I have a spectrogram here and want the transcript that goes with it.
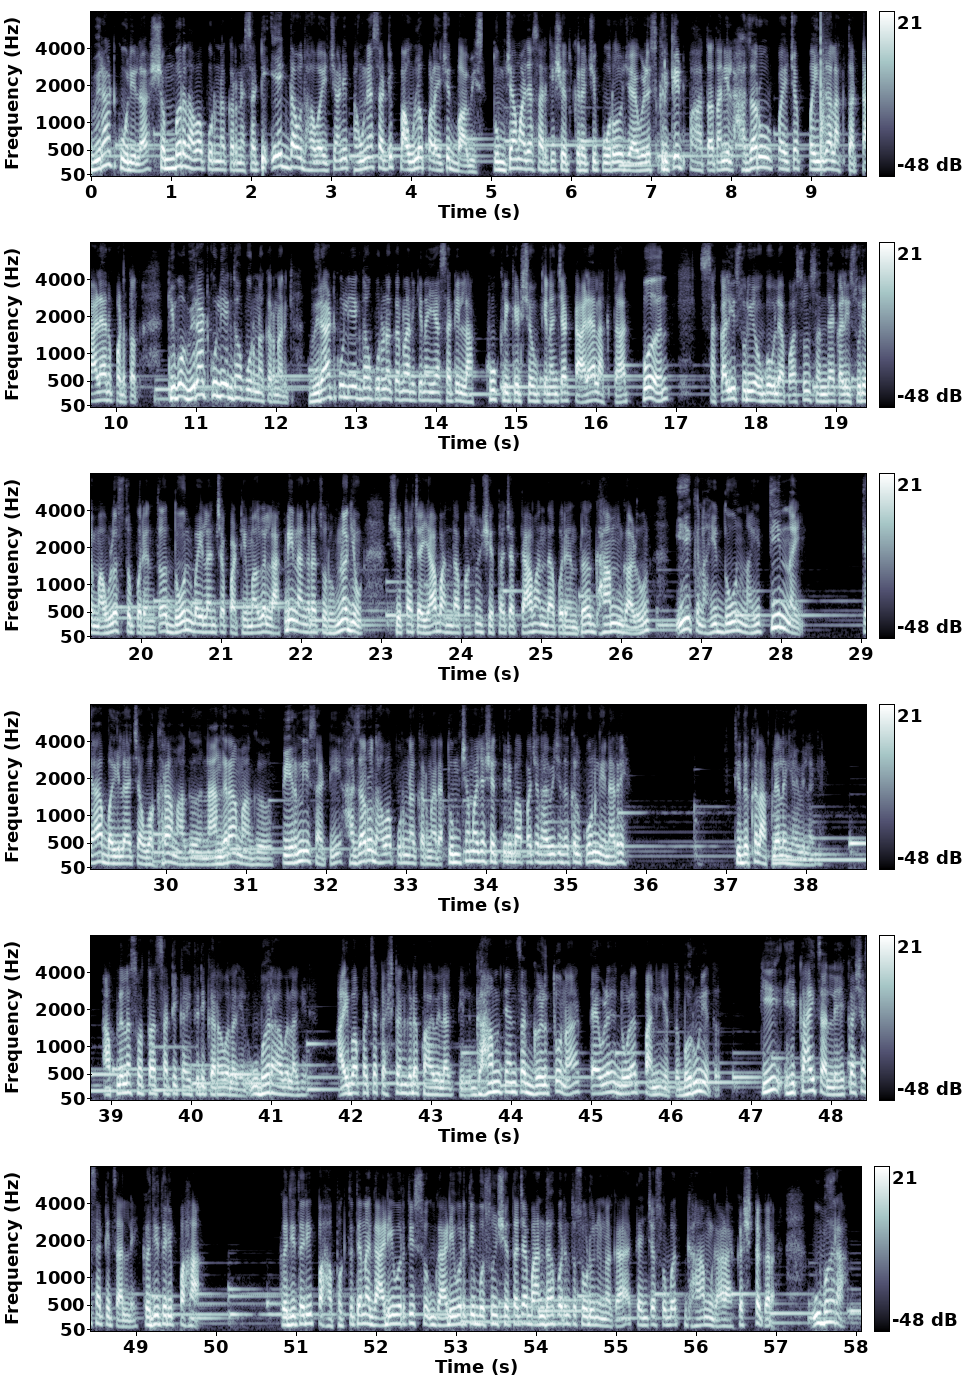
विराट कोहलीला शंभर धावा पूर्ण करण्यासाठी एक धाव धावायची आणि धावण्यासाठी पावलं पळायचे बावीस. तुमच्या माझ्यासारखी शेतकऱ्याची पोरं ज्यावेळेस क्रिकेट पाहतात आणि हजारो रुपयाच्या पैंजा लागतात टाळ्या पडतात किंवा विराट कोहली एक धाव पूर्ण करणार की विराट कोहली एक धाव पूर्ण करणार की नाही यासाठी लाखो क्रिकेट शौकीनांच्या टाळ्या लागतात. पण सकाळी सूर्य उगवल्यापासून संध्याकाळी सूर्य मावळस्तोपर्यंत दोन बैलांच्या पाठीमागं लाकडी नांगराचं रुग्ण घेऊन शेताच्या या बांधापासून शेताच्या त्या बांधापर्यंत घाम गाळून एक नाही दोन नाही तीन नाही त्या बैलाच्या वखरामागं नांगरामागं पेरणीसाठी हजारो धावा पूर्ण करणाऱ्या तुमच्या माझ्या शेतकरी बापाच्या धावेची दखल कोण घेणार रे? ती दखल आपल्याला घ्यावी लागेल. आपल्याला स्वतःसाठी काहीतरी करावं लागेल उभं राहावं लागेल. आईबापाच्या कष्टांकडे पाहावे लागतील. घाम त्यांचा गळतो ना त्यावेळेस डोळ्यात पाणी येतं भरून येतं. की हे काय चाललंय? हे कशासाठी चाललंय? कधीतरी पहा. कधीतरी पहा. फक्त त्यांना गाडीवरती सो- गाडीवरती बसून शेताच्या बांधापर्यंत सोडून येऊ नका. त्यांच्यासोबत घाम गाळा कष्ट करा. उभं राहा.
